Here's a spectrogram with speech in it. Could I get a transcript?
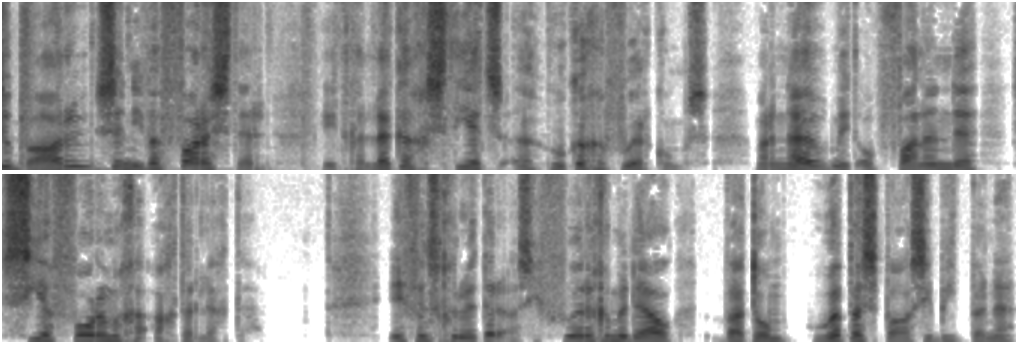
Subaru se nuwe Forester het gelukkig steeds 'n hoekige voorkoms, maar nou met opvallende C-vormige agterligte. Effens groter as die vorige model wat hom hoop spasie bied binne,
